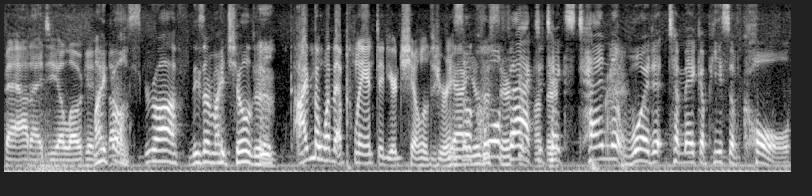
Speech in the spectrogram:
bad idea, Logan. Michael, don't- screw off. These are my children. I'm the one that planted your children. Yeah, so you're the cool circuit fact, it takes 10 wood to make a piece of coal.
